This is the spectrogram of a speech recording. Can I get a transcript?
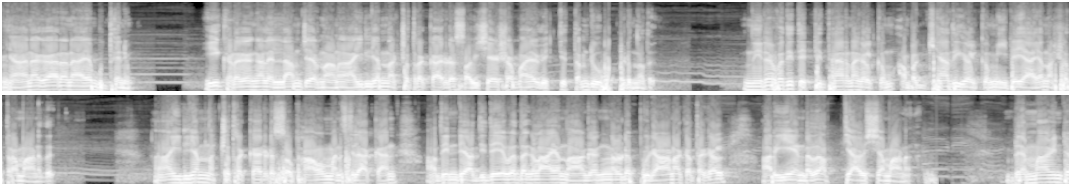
ജ്ഞാനകാരനായ ബുധനും. ഈ ഘടകങ്ങളെല്ലാം ചേർന്നാണ് ആയില്യം നക്ഷത്രക്കാരുടെ സവിശേഷമായ വ്യക്തിത്വം രൂപപ്പെടുന്നത്. നിരവധി തെറ്റിദ്ധാരണകൾക്കും അപഖ്യാതികൾക്കും ഇരയായ നക്ഷത്രമാണിത്. ആയില്യം നക്ഷത്രക്കാരുടെ സ്വഭാവം മനസ്സിലാക്കാൻ അതിന്റെ അതിദേവതകളായ നാഗങ്ങളുടെ പുരാണ കഥകൾ അറിയേണ്ടത് അത്യാവശ്യമാണ്. ബ്രഹ്മാവിന്റെ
